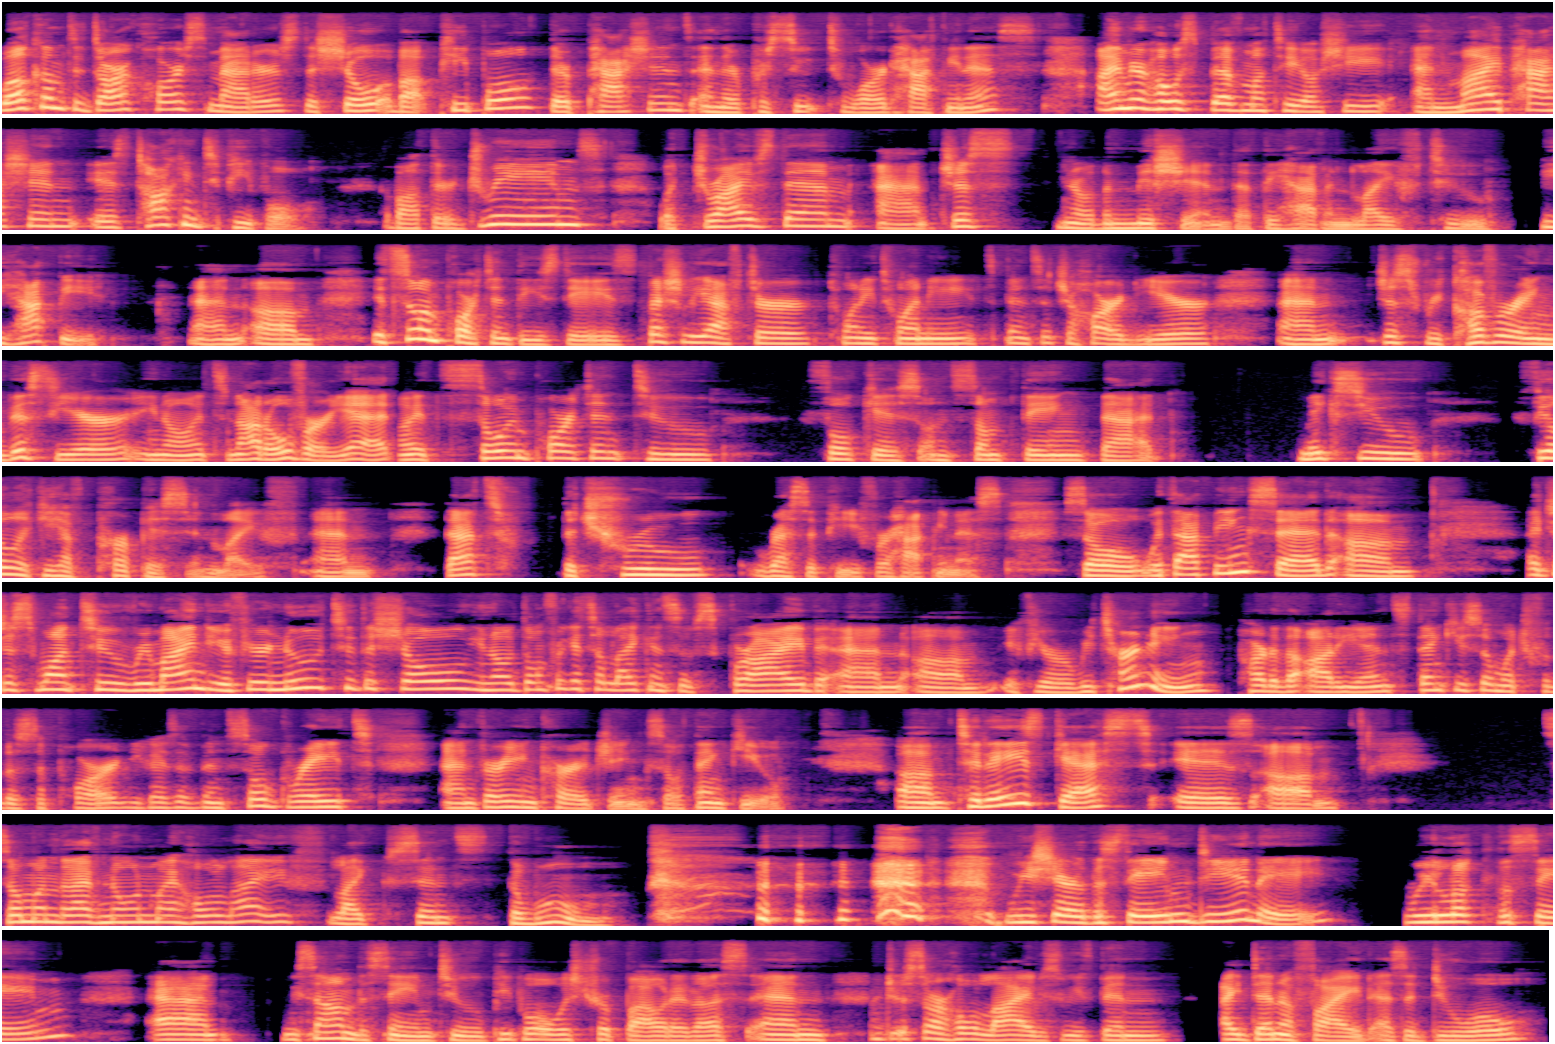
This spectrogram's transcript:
Welcome to Dark Horse Matters, the show about people, their passions, and their pursuit toward happiness. I'm your host, Bev Matayoshi, and my passion is talking to people about their dreams, what drives them, and just, you know, the mission that they have in life to be happy. And um, it's so important these days, especially after 2020. It's been such a hard year, and just recovering this year, you know, it's not over yet. It's so important to focus on something that makes you feel like you have purpose in life. And that's the true recipe for happiness. So, with that being said, um, I just want to remind you if you're new to the show, you know, don't forget to like and subscribe. And um, if you're a returning part of the audience, thank you so much for the support. You guys have been so great and very encouraging. So, thank you. Um, today's guest is um, someone that I've known my whole life, like since the womb. we share the same DNA. We look the same and we sound the same too. People always trip out at us. And just our whole lives, we've been identified as a duo.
